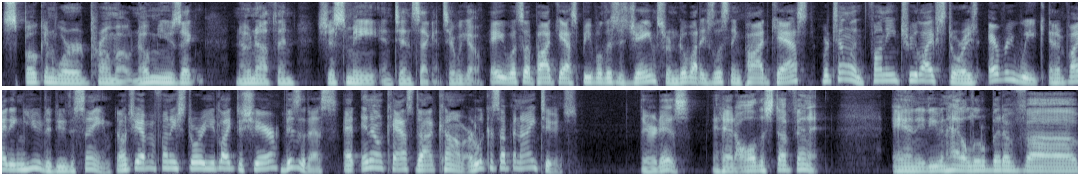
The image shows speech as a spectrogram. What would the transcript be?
spoken word promo. No music, no nothing. It's just me in 10 seconds. Here we go. Hey, what's up, podcast people? This is James from Nobody's Listening Podcast. We're telling funny, true life stories every week and inviting you to do the same. Don't you have a funny story you'd like to share? Visit us at nlcast.com or look us up in iTunes. There it is. It had all the stuff in it. And it even had a little bit of uh,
